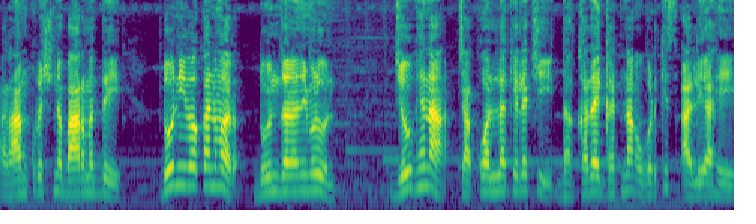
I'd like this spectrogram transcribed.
रामकृष्ण बारमध्ये दोन युवकांवर दोन जणांनी मिळून जीवघेणा चाकू हल्ला केल्याची धक्कादायक घटना उघडकीस आली आहे.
